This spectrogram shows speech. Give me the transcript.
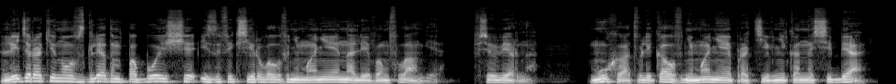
Лидер окинул взглядом побоище и зафиксировал внимание на левом фланге. Все верно. Муха отвлекал внимание противника на себя –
